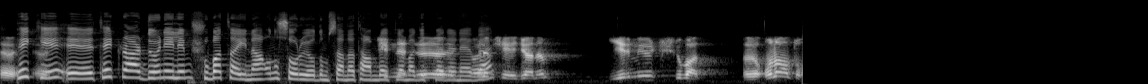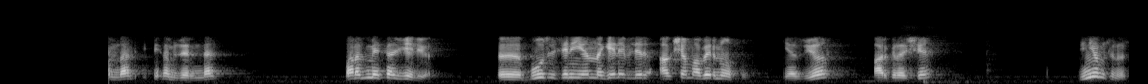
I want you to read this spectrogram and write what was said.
Evet, Peki evet. e, tekrar dönelim Şubat ayına. Onu soruyordum sana tam Şimdi, reklama e, gitmeden şöyle evvel. şey canım. 23 Şubat e, 16 Instagram üzerinden bana bir mesaj geliyor. E, Buse senin yanına gelebilir akşam haberin olsun yazıyor arkadaşı. Dinliyor musunuz?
